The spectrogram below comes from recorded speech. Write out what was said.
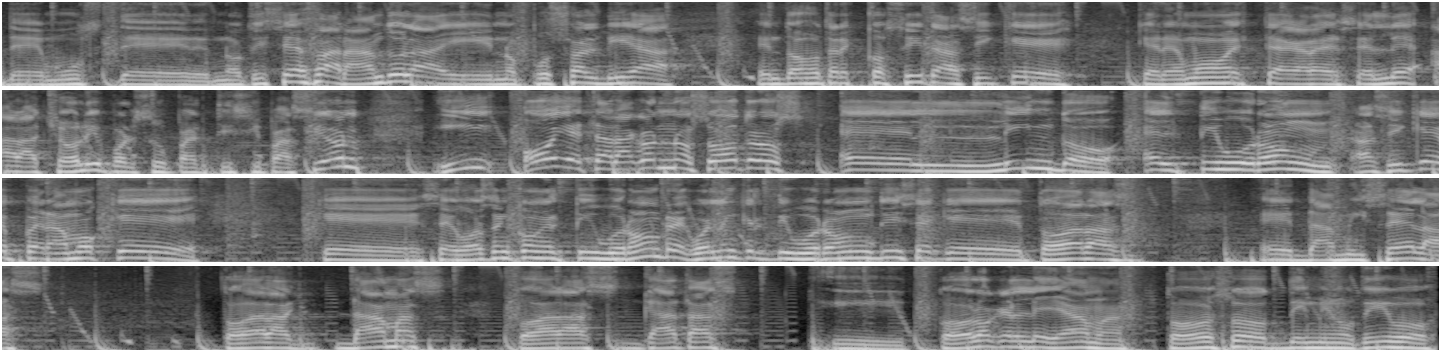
de, noticias de farándula y nos puso al día en dos o tres cositas. Así que queremos este, agradecerle a la Choli por su participación. Y hoy estará con nosotros el lindo, el tiburón. Así que esperamos que, que se gocen con el tiburón. Recuerden que el tiburón dice que todas las eh, damiselas, todas las damas, todas las gatas y todo lo que él le llama, todos esos diminutivos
